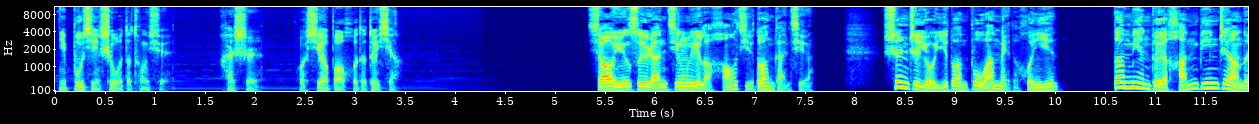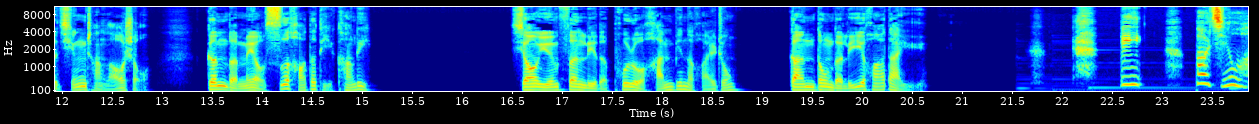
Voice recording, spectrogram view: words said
你不仅是我的同学，还是我需要保护的对象。萧云虽然经历了好几段感情，甚至有一段不完美的婚姻，但面对韩冰这样的情场老手，根本没有丝毫的抵抗力。萧云奋力的扑入韩冰的怀中，感动的梨花带雨。冰，抱紧我，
